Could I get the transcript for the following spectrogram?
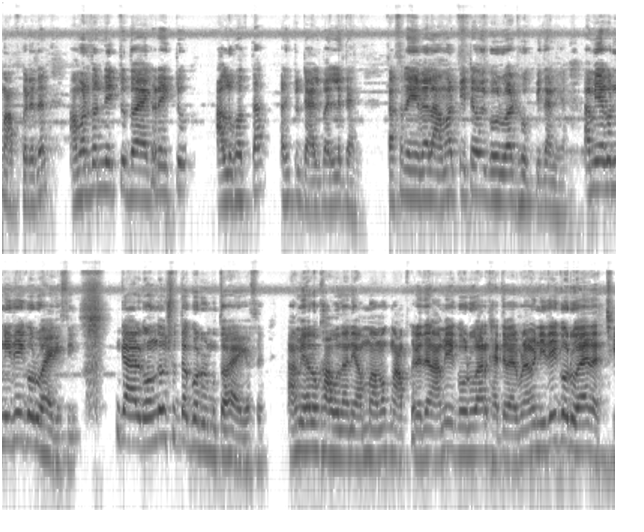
মাফ করে দেন। আমার জন্য একটু দয়া করে একটু আলু ভর্তা আর একটু ডাল পারলে দেন। তাছাড়া এই বেলা আমার পেটে ওই গরু আর ঢুকবি জানিয়া আমি এখন নিজেই গরু হয়ে গেছি। গায়ের গন্ধও শুদ্ধ গরুর মতো হয়ে গেছে। আমি আরও খাব না নি, আম্মা আমাকে মাফ করে দেন, আমি গরু আর খাইতে পারব না, আমি নিজেই গরু হয়ে যাচ্ছি।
